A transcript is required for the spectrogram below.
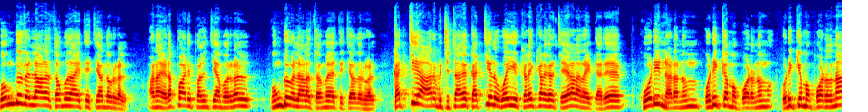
கொங்கு வெள்ளாளர் சமுதாயத்தை சேர்ந்தவர்கள். ஆனால் எடப்பாடி பழனிசாமி அவர்கள் கொங்கு வெள்ளாளர் சமுதாயத்தை சேர்ந்தவர்கள். கட்சியை ஆரம்பிச்சிட்டாங்க. கட்சியில் போய் கிளைக்கழக செயலாளர் ஆகிட்டார் கொடி நடனம் கொடிக்கம்பம் போடணும். கொடிக்கம்பம் போடுறதுன்னா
